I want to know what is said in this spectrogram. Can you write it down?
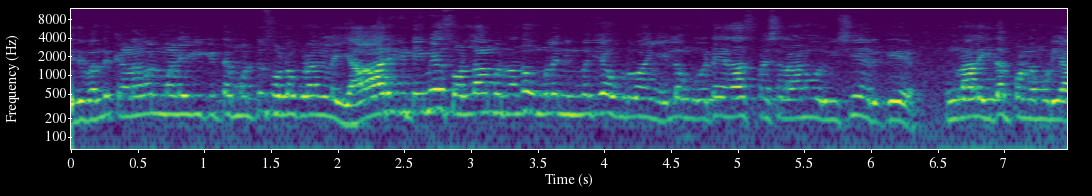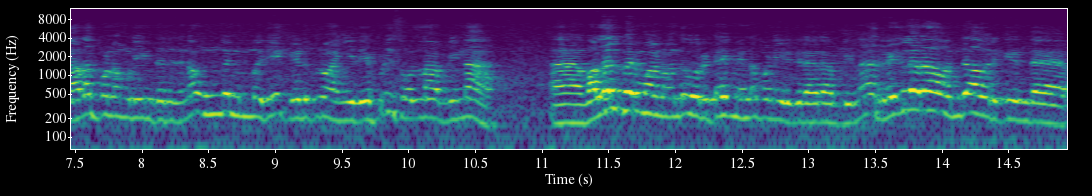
இது வந்து கணவன் மனைவி கிட்ட மட்டும் சொல்லக்கூடாது இல்லை யாருக்கிட்டையுமே சொல்லாமல் இருந்தால் தான் உங்களை நிம்மதியாக விடுவாங்க. இல்லை உங்கள்கிட்ட ஏதாவது ஸ்பெஷலான ஒரு விஷயம் இருக்கு உங்களால் இதை பண்ண முடியும் அதை பண்ண முடியும் தெரிஞ்சுன்னா உங்கள் நிம்மதியை கெடுத்துருவாங்க. இது எப்படி சொல்லலாம் அப்படின்னா வள்ளல் பெருமான் வந்து ஒரு டைம் என்ன பண்ணியிருக்கிறாரு அப்படின்னா ரெகுலரா வந்து அவருக்கு இந்த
